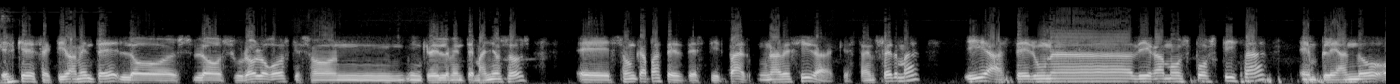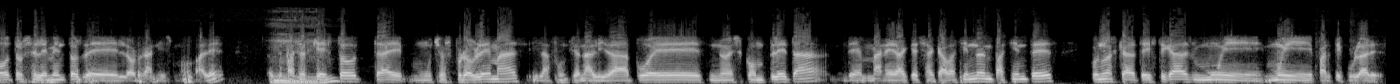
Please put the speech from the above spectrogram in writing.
es que efectivamente los, los urólogos, que son increíblemente mañosos, eh, son capaces de estirpar una vejiga que está enferma y hacer una, digamos, postiza empleando otros elementos del organismo, ¿vale? Lo que pasa es que esto trae muchos problemas y la funcionalidad pues no es completa, de manera que se acaba haciendo en pacientes con unas características muy, muy particulares.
